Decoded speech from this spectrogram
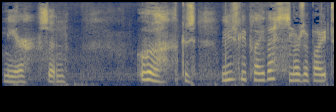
near soon. Because we usually play this and there's about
